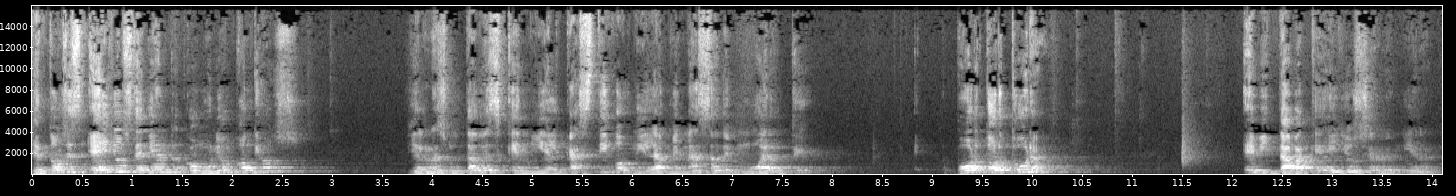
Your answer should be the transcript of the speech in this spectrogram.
Y entonces ellos tenían comunión con Dios. Y el resultado es que ni el castigo ni la amenaza de muerte por tortura evitaba que ellos se reunieran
